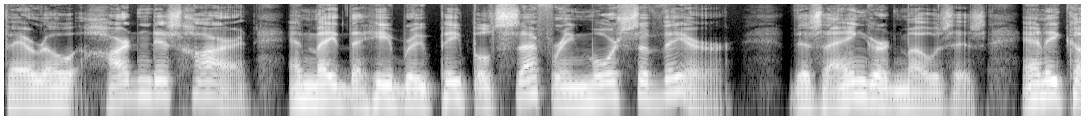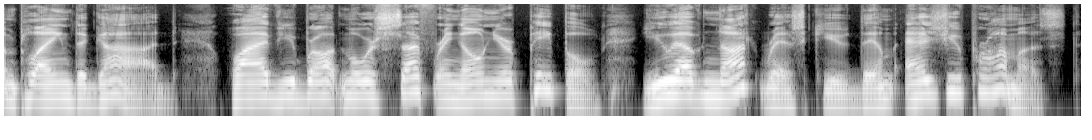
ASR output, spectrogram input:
Pharaoh hardened his heart and made the Hebrew people's suffering more severe. This angered Moses, and he complained to God, Why have you brought more suffering on your people? You have not rescued them as you promised.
